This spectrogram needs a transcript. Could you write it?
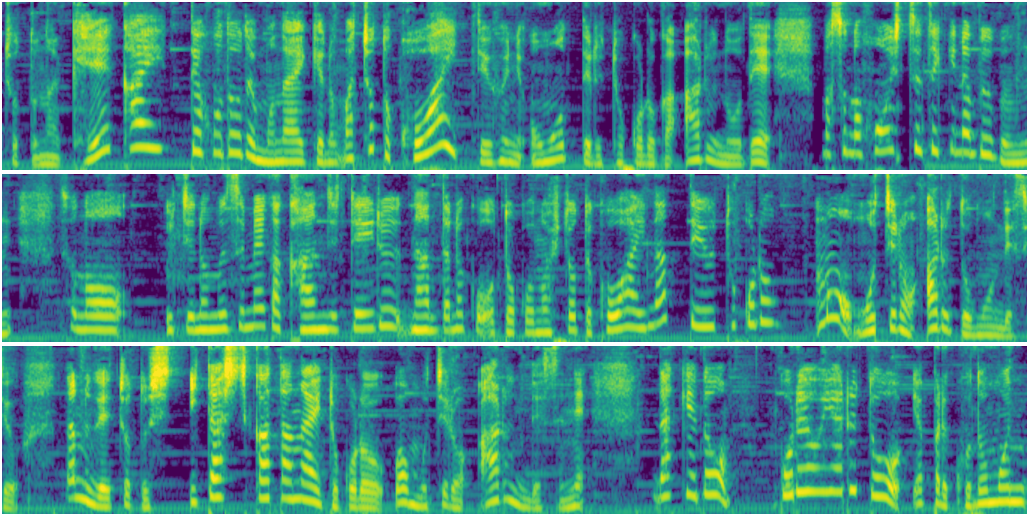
ちょっとな警戒ってほどでもないけど、まあ、ちょっと怖いっていうふうに思ってるところがあるので、まあ、その本質的な部分そのうちの娘が感じているなんとなく男の人って怖いなっていうところももちろんあると思うんですよ。なのでちょっと致し方ないところはもちろんあるんですね。だけどこれをやるとやっぱり子供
